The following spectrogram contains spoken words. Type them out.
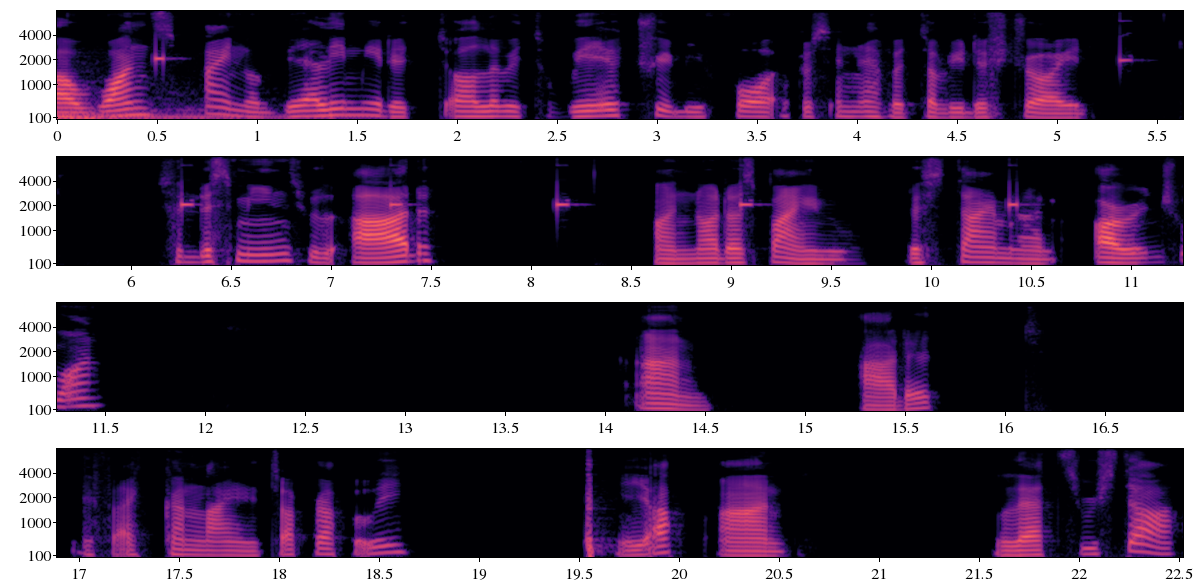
Our one Spino barely made it all the way to wave 3 before it was inevitably destroyed. So this means we'll add another Spino, this time an orange one, and add it, if I can line it up properly, yep, and let's restart.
